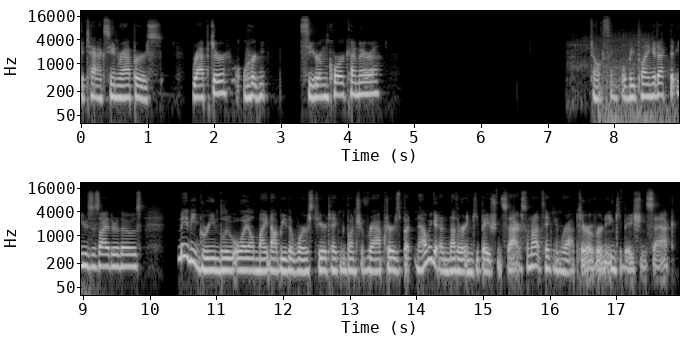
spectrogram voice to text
Gitaxian Wrappers Raptor or Serum Core Chimera. Don't think we'll be playing a deck that uses either of those. Maybe green blue oil might not be the worst here, taking a bunch of raptors, but now we get another Incubation Sac, so I'm not taking raptor over an Incubation Sac.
